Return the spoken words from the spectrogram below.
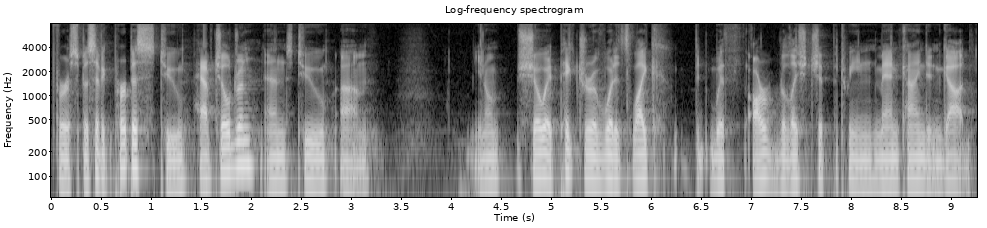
for a specific purpose to have children and to, um, you know, show a picture of what it's like b- with our relationship between mankind and God.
